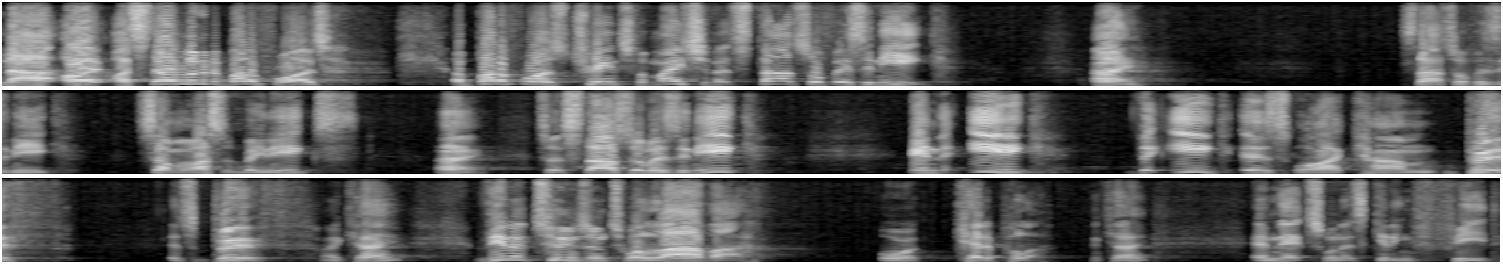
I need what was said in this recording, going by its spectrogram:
nah, I, I started looking at butterflies. A butterfly's transformation, it starts off as an egg. Hey, starts off as an egg. Some of us have been eggs. Hey, so it starts off as an egg, and the egg, the egg is like um, birth. It's birth, okay? Then it turns into a larva or a caterpillar, okay? And that's when it's getting fed.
